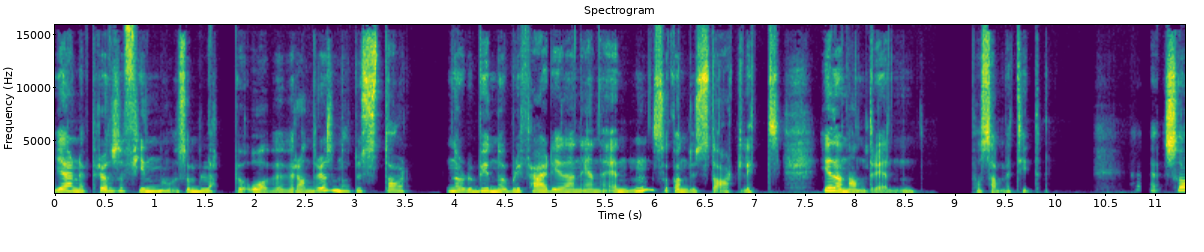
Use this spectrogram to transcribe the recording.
Gjerne prøv å finne noe som lapper over hverandre, sånn at du starter når du begynner å bli ferdig i den ene enden, så kan du starte litt i den andre enden på samme tid. Så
